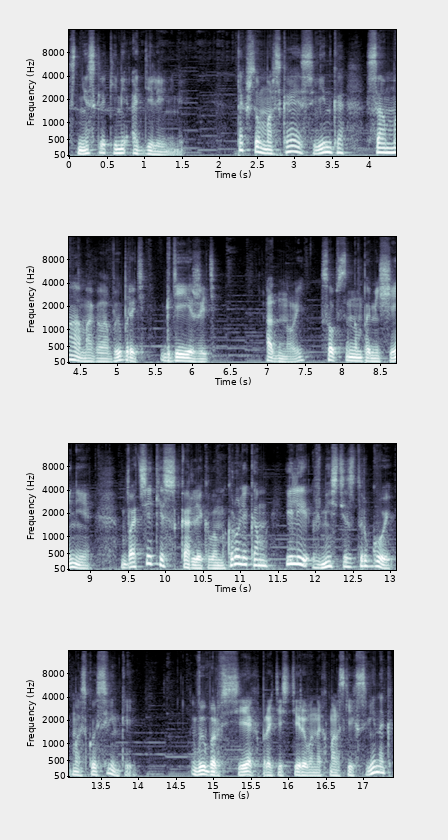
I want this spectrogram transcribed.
с несколькими отделениями – так что морская свинка сама могла выбрать, где ей жить. Одной, в собственном помещении, в отсеке с карликовым кроликом или вместе с другой морской свинкой. Выбор всех протестированных морских свинок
